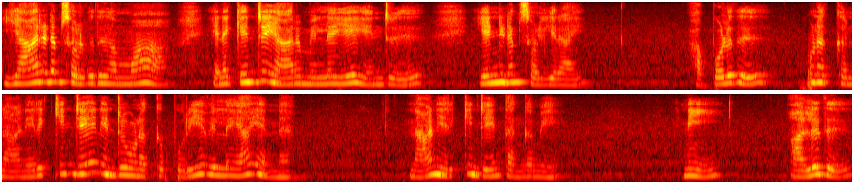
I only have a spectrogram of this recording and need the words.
யாரிடம் சொல்வது அம்மா? எனக்கென்று யாரும் இல்லையே என்று என்னிடம் சொல்கிறாய். அப்பொழுது உனக்கு நான் இருக்கின்றேன் என்று உனக்கு புரியவில்லையா என்ன? நான் இருக்கின்றேன் தங்கமே. நீ அழுது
